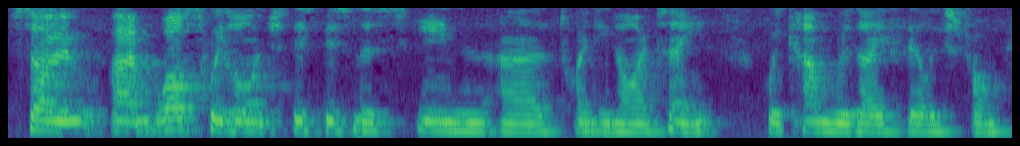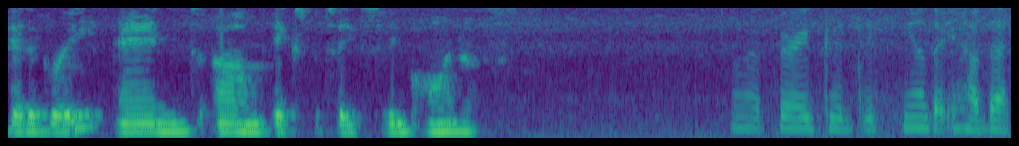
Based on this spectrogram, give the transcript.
So, um, whilst we launched this business in uh, 2019, we come with a fairly strong pedigree and um, expertise sitting behind us. Well, that's very good to hear that you have that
